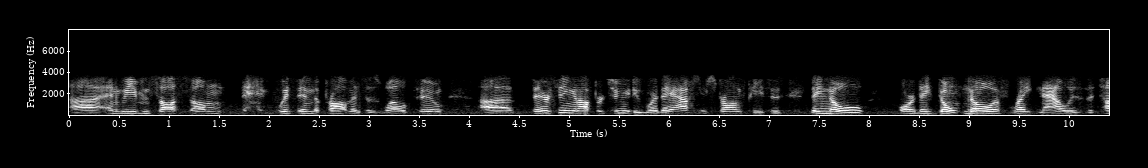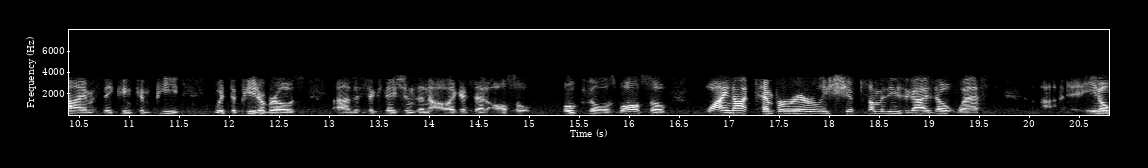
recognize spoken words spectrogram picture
Uh, and we even saw some within the province as well, too. Uh, they're seeing an opportunity where they have some strong pieces. They know or they don't know if right now is the time if they can compete with the Peterboroughs uh, the Six Nations, and uh, like I said, also Oakville as well. So why not temporarily ship some of these guys out west? Uh, you know,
